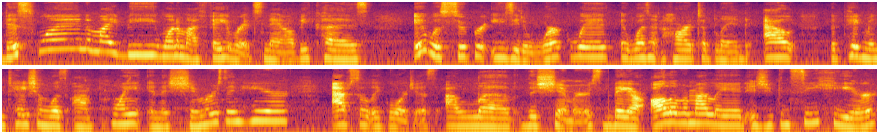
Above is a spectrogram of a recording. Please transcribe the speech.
this one might be one of my favorites now because it was super easy to work with. It wasn't hard to blend out. The pigmentation was on point and the shimmers in here absolutely gorgeous. I love the shimmers. They are all over my lid as you can see here.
